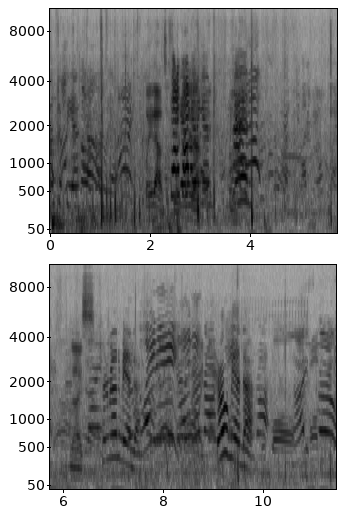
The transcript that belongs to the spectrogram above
on, Sophia. Play it out. Sophia. Play it out. Again. Again. Nice. Turn around, Amanda. Go, Amanda. Nice girl.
